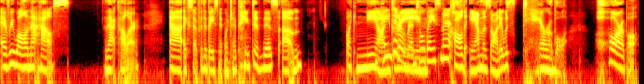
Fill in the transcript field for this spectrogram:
every wall in that house that color, uh, except for the basement, which I painted this um, like neon Painted green a rental basement. called Amazon. It was terrible, horrible,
